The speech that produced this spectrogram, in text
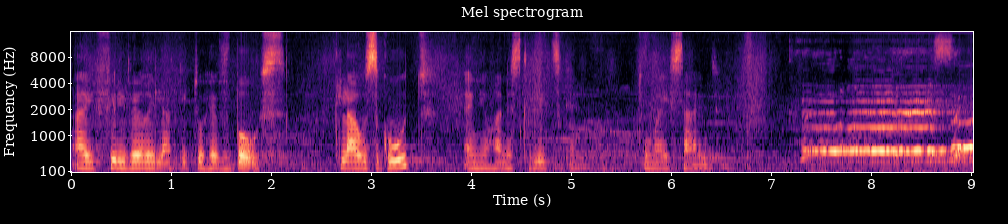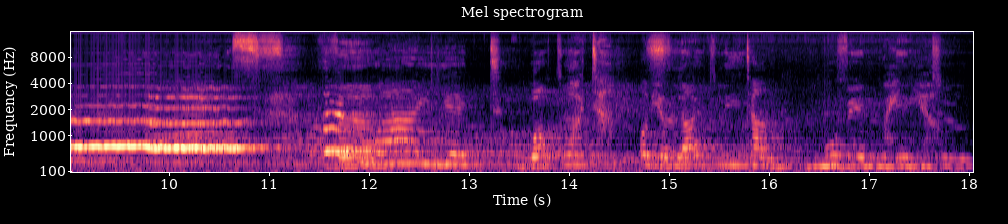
I feel very lucky to have both Klaus Gut and Johannes Kalitzke to my side. Quiet water of your lightly tongue moving into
